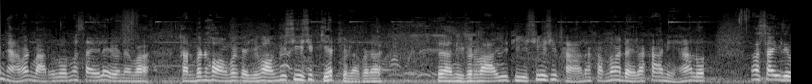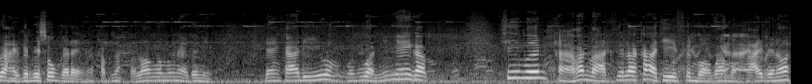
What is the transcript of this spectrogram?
45,000บาทเอารถมาใส่เลยเพิ่นนะว่าคันเพิ่นห้องเพิ่นก็สิห้องอยู่47เพิ่นล่ะเพิ่นนะแต่อันนี้เพิ่นว่าอยู่ที่ 45นะครับเนาะได้ราคานี่หารถมาใส่หรือว่าให้เพิ่นไปส่งก็ได้นะครับเนาะก็ลองกันเบิ่งหน่อยตัวนี้แพงค่าดีอยู่อ้วนๆใหญ่ๆครับ45,000บาทคือราคาที่เพิ่นบอกว่าหมองขายไปเนาะ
